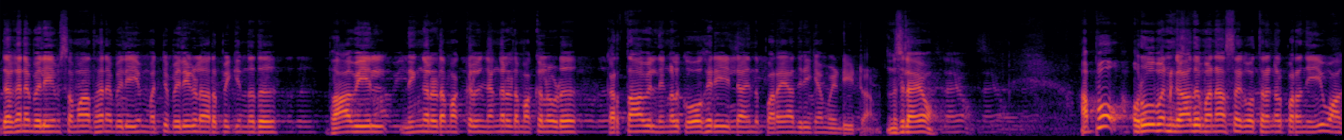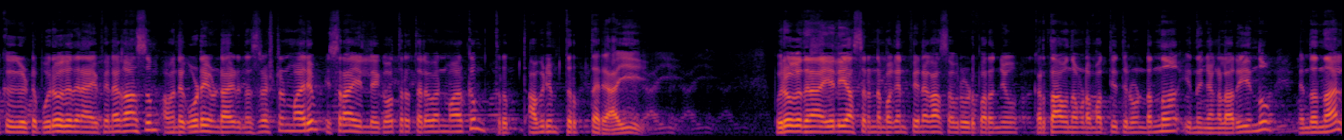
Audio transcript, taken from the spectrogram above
ദഹനബലിയും സമാധാന ബലിയും മറ്റു ബലികളും അർപ്പിക്കുന്നത് ഭാവിയിൽ നിങ്ങളുടെ മക്കൾ ഞങ്ങളുടെ മക്കളോട് കർത്താവിൽ നിങ്ങൾക്ക് ഓഹരിയില്ല എന്ന് പറയാതിരിക്കാൻ വേണ്ടിയിട്ടാണ്. മനസ്സിലായോ? അപ്പോ റൂബൻ ഗാദ് മനാസ ഗോത്രങ്ങൾ പറഞ്ഞ ഈ വാക്ക് കേട്ട് പുരോഹിതനായ ഫിനഹാസും അവന്റെ കൂടെ ഉണ്ടായിരുന്ന ശ്രേഷ്ഠന്മാരും ഇസ്രായേലിലെ ഗോത്ര തലവന്മാർക്കും തൃപ് അവരും തൃപ്തരായി. പുരോഹിതനായ എലിയാസറിന്റെ മകൻ ഫിനഹാസ് അവരോട് പറഞ്ഞു കർത്താവ് നമ്മുടെ മധ്യത്തിലുണ്ടെന്ന് ഇന്ന് ഞങ്ങൾ അറിയുന്നു. എന്തെന്നാൽ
